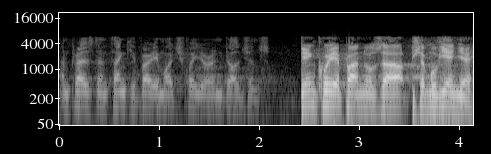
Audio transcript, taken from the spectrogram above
And President, thank you very much for your indulgence. Dziękuję panu za przemówienie.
